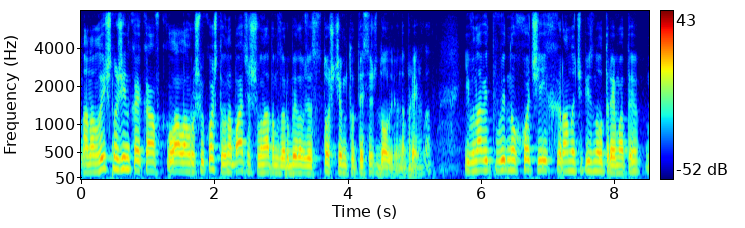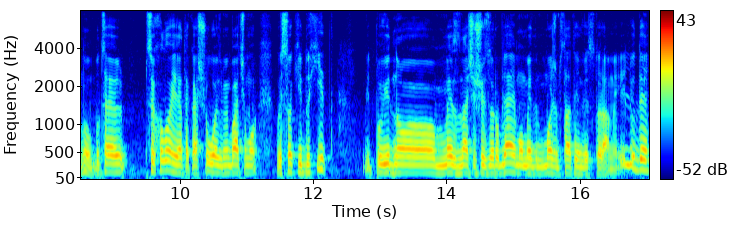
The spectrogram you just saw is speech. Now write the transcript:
Аналогічно жінка, яка вклала грошові кошти, вона бачить, що вона там заробила вже 100 з чим-то тисяч доларів, наприклад. І вона, відповідно, хоче їх рано чи пізно отримати. Ну, бо це психологія така, що ось ми бачимо високий дохід. Відповідно, ми, значить, щось заробляємо, ми можемо стати інвесторами. І люди,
